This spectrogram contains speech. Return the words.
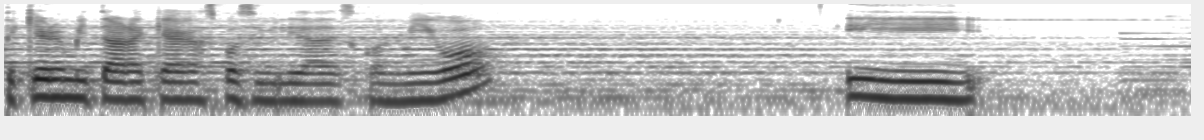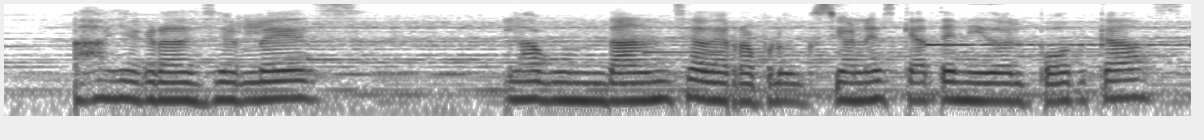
Te quiero invitar a que hagas posibilidades conmigo y ay, agradecerles la abundancia de reproducciones que ha tenido el podcast.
